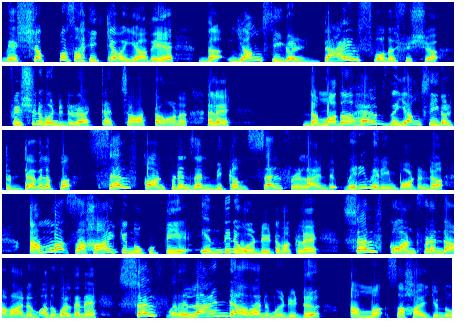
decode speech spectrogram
വിശപ്പ് സഹിക്ക വയ്യാതെ the young seagull dives for the fish ഫിഷിന് വേണ്ടിയിട്ട് ഒറ്റ ചാട്ടമാണ്. അല്ലേ? The mother helps the young seagull to develop self confidence and become self reliant very very important അമ്മ സഹായിക്കുന്നു കുട്ടിയെ എന്തിനു വേണ്ടിയിട്ട് മക്കളെ? സെൽഫ് കോൺഫിഡന്റ് ആവാനും അതുപോലെ തന്നെ സെൽഫ് റിലയന്റ് ആവാനും വേണ്ടിയിട്ട് അമ്മ സഹായിക്കുന്നു.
